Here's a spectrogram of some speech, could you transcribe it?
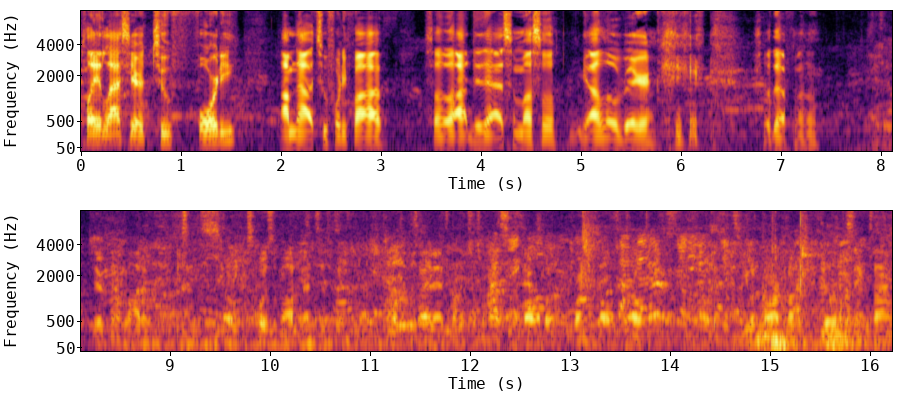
played last year at 240. I'm now at 245, so I did add some muscle, got a little bigger. so definitely there have been a lot of you know, explosive offenses with multiple tight ends, not just passing the ball, but running the ball as well. You know, if it's you and Mark on the field at the same time,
